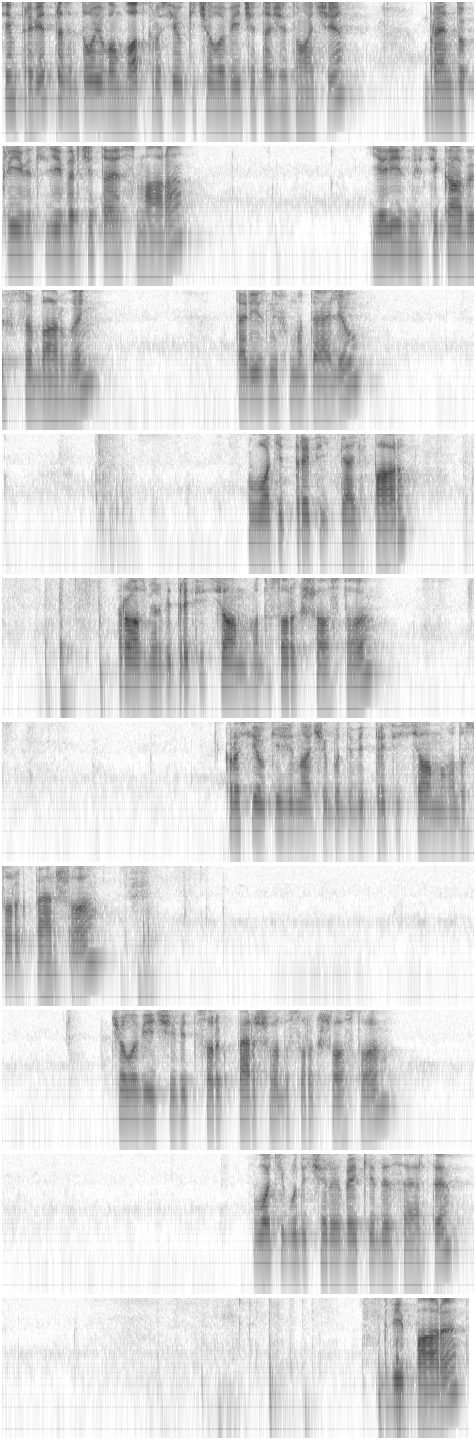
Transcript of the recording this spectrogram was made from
Всім привіт! Презентую вам лот кросівки чоловічі та жіночі бренду Крівіт, Ліверджі та Есмара. Є різних цікавих забарвлень та різних моделів. В лоті 35 пар. Розмір від 37 до 46. Кросівки жіночі буде від 37 до 41. Чоловічі від 41 до 46. В лоті будуть черевики десерти. Дві пари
